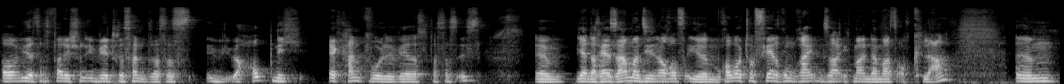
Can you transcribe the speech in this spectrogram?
Aber wie gesagt, das fand ich schon irgendwie interessant, dass das irgendwie überhaupt nicht erkannt wurde, wer das, was das ist. Ähm, ja, nachher sah man sie dann auch auf ihrem Roboterpferd rumreiten, sag ich mal, und dann war auch klar. Ähm,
